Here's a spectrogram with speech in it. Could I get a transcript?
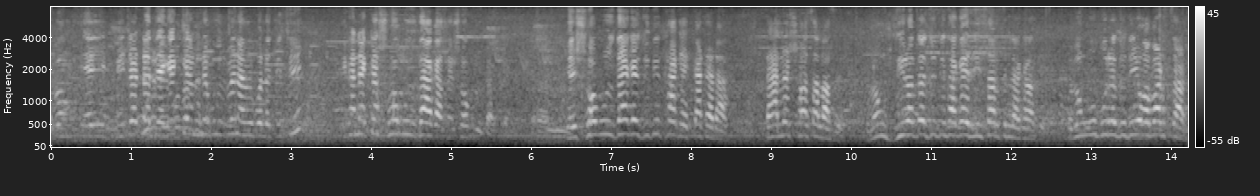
এবং এই মিটারটা দেখে কেমনে বুঝবেন? আমি বলে দিচ্ছি এখানে একটা সবুজ দাগ আছে সবুজ দাগ এই সবুজ দাগে যদি থাকে কাটাটা তাহলে সচাল আছে এবং জিরোতে যদি থাকে রিসার্চ লেখা আছে এবং উপরে যদি ওভার চার্জ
